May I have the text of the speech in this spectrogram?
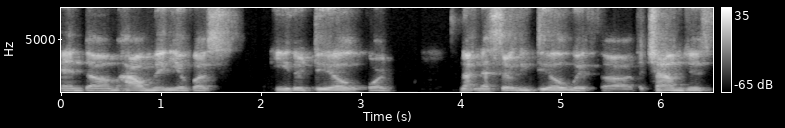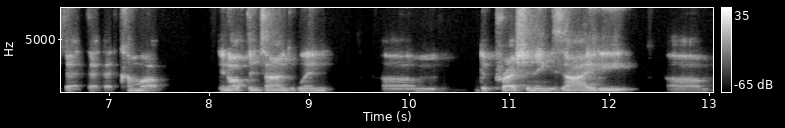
and um, how many of us either deal or not necessarily deal with uh, the challenges that, that that come up, and oftentimes when um, depression, anxiety, um,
